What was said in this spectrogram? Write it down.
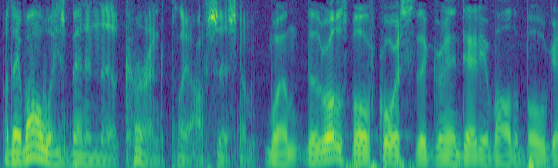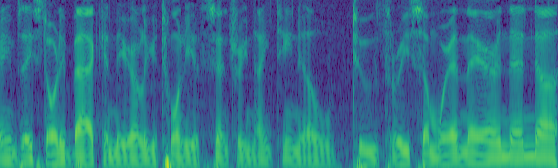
but they've always been in the current playoff system. Well, the Rose Bowl, of course, the granddaddy of all the bowl games, they started back in the early 20th century, 1902, 3, somewhere in there, and then. Uh,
